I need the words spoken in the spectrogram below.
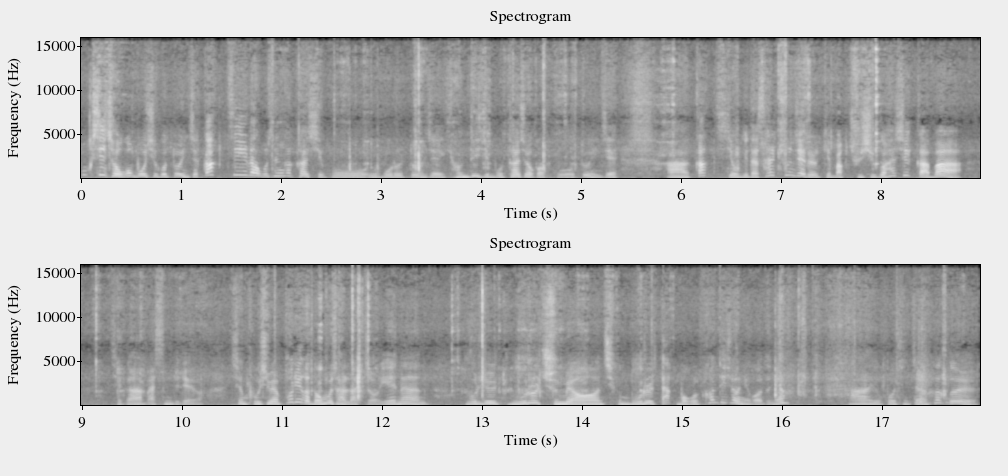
혹시 저거 보시고 또 이제 깍지라고 생각하시고 요거를 또 이제 견디지 못하셔갖고 또 이제 아 깍지 여기다 살충제를 이렇게 막 주시고 하실까봐 제가 말씀드려요. 지금 보시면 뿌리가 너무 잘 났죠. 얘는 물을 물을 주면 지금 물을 딱 먹을 컨디션이거든요. 아 요거 진짜 흙을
